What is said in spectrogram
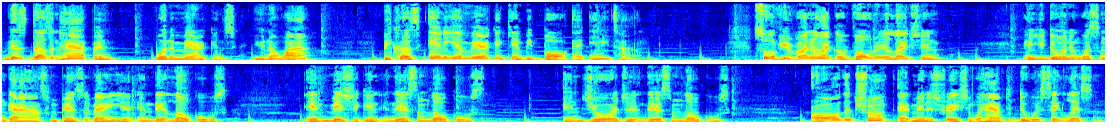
This doesn't happen with Americans. You know why? Because any American can be bought at any time. So if you're running like a voter election and you're doing it with some guys from Pennsylvania and they're locals in Michigan and there's some locals in Georgia and there's some locals, all the Trump administration will have to do is say, listen,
